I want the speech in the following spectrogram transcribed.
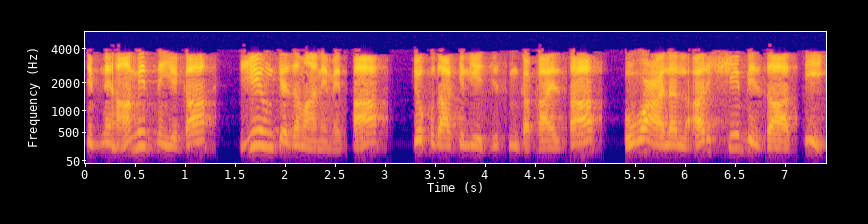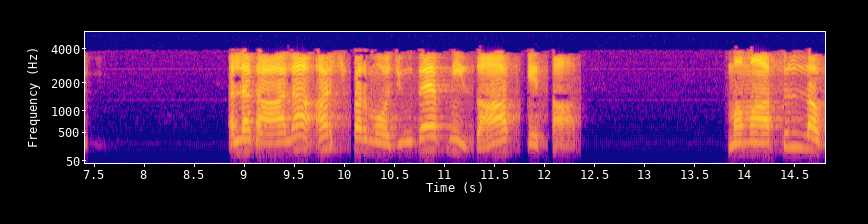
ابن حامد نے یہ کہا، یہ ان کے زمانے میں تھا جو خدا کے لیے جسم کا قائل تھا، ہوا العرش بذاتی۔ اللہ تعالی عرش پر موجود ہے اپنی ذات کے ساتھ۔ مماس اللہ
